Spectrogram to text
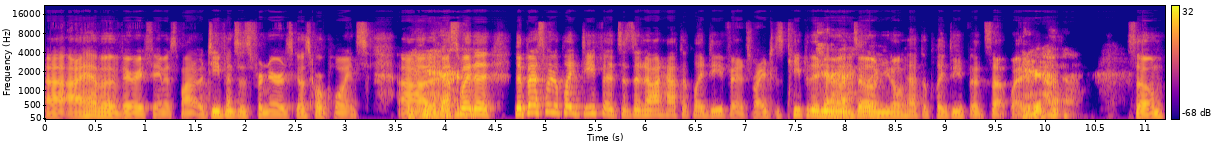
Uh, I have a very famous motto: "Defense is for nerds. Go score points." Uh, the best way to the best way to play defense is to not have to play defense, right? Just keep it in your own zone. You don't have to play defense that way. Yeah. So,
